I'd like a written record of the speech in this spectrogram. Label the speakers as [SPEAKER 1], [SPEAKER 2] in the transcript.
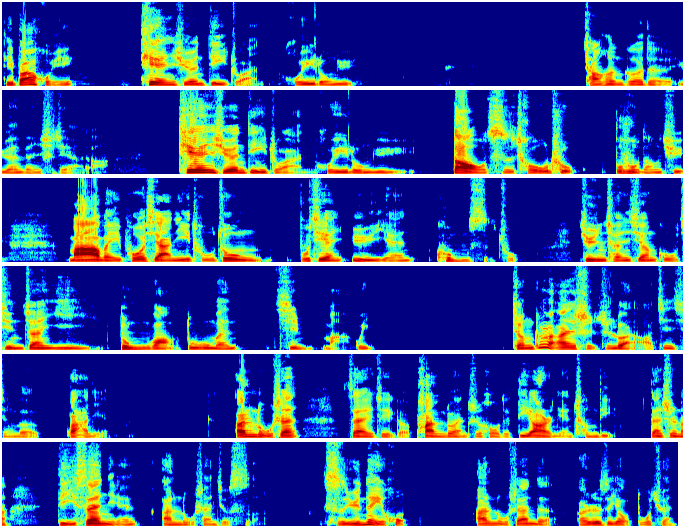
[SPEAKER 1] 第八回，天旋地转回龙驭。《长恨歌》的原文是这样的啊：天旋地转回龙驭，到此踌躇不能去。马尾坡下泥土中，不见玉颜空死处。君臣相顾尽沾衣，东望都门信马归。整个安史之乱啊，进行了八年。安禄山在这个叛乱之后的第二年称帝，但是呢，第三年安禄山就死了，死于内讧。安禄山的儿子要夺权，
